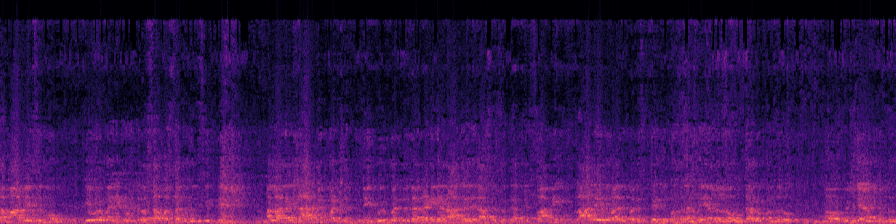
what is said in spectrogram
సమావేశము తీవ్రమైనటువంటి రసావస్థకు ముగిసింది అలానే ధార్మిక పరిషత్ని గురుపత్రి గారు అడిగారు ఆదరేది రాష్ట్రపతి గారిని. స్వామి రాలేని వారి పరిస్థితి. కొందరు ఎనభై ఏళ్ళలో ఉంటారు కొందరు విషయాలు కొందరు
